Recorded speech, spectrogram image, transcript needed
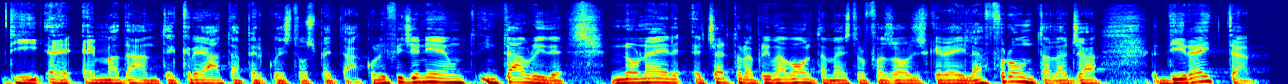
di eh, Emma Dante creata per questo spettacolo. Ifigenia in Tauride non è certo la prima volta, maestro Fasolis, che lei l'affronta, l'ha già diretta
